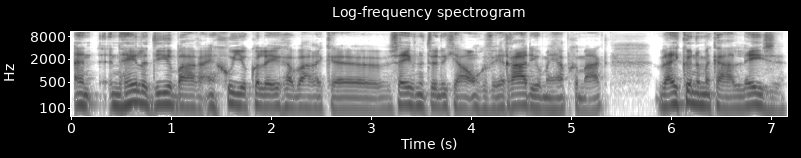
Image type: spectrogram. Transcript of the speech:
En een hele dierbare en goede collega waar ik 27 jaar ongeveer radio mee heb gemaakt. Wij kunnen elkaar lezen.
